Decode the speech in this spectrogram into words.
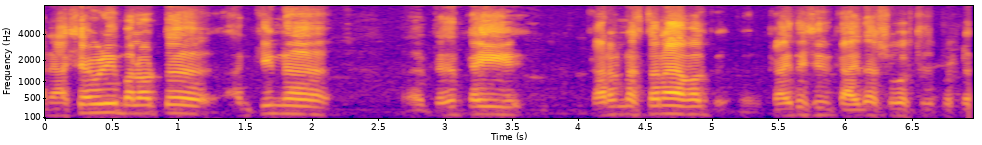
आणि अशा वेळी मला वाटतं आणखीन त्याच्यात काही कारण नसताना मग कायदेशीर कायदा सुव्यवस्थेचे प्रश्न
